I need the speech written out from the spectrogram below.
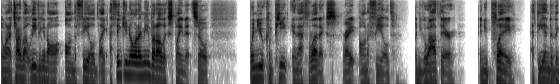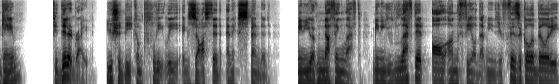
And when I talk about leaving it all on the field, like I think you know what I mean, but I'll explain it. So when you compete in athletics, right, on a field, when you go out there and you play at the end of the game, if you did it right, you should be completely exhausted and expended, meaning you have nothing left, meaning you left it all on the field. That means your physical ability,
